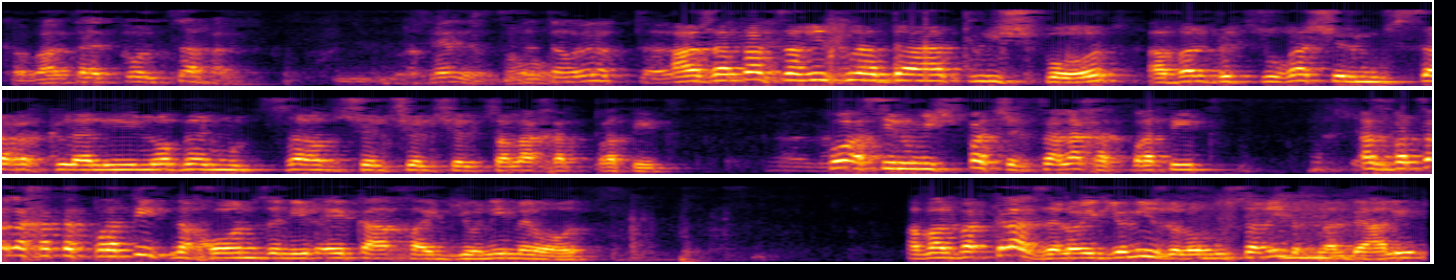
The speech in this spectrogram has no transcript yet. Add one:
קבלת את כל צה"ל. אז אתה צריך לדעת לשפוט, אבל בצורה של מוסר כללי, לא במוצר של, של, של צלחת פרטית. פה עשינו משפט של צלחת פרטית. אז בצלחת הפרטית, נכון, זה נראה ככה הגיוני מאוד, אבל בכלל זה לא הגיוני, זה לא מוסרי בכלל בעליל.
